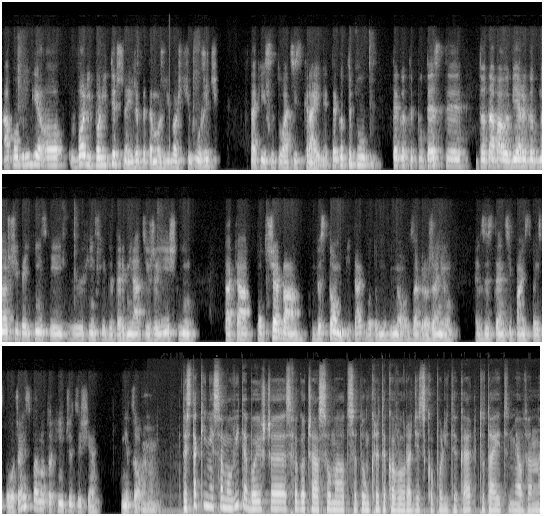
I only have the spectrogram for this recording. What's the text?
a po drugie o woli politycznej, żeby te możliwości użyć w takiej sytuacji skrajnej. Tego typu, tego typu testy dodawały wiarygodności tej chińskiej, chińskiej determinacji, że jeśli taka potrzeba wystąpi, tak, bo to mówimy o zagrożeniu egzystencji państwa i społeczeństwa, no to Chińczycy się nie cofną. To jest takie niesamowite, bo jeszcze swego czasu Mao Tse-tung krytykował radziecką politykę. Tutaj miał ten,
